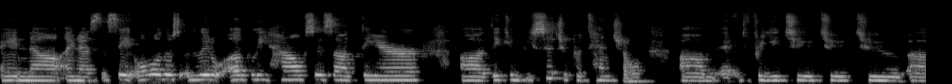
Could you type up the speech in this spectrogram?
And uh, and as I say, all those little ugly houses out there, uh, they can be such a potential um, for you to to to uh,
